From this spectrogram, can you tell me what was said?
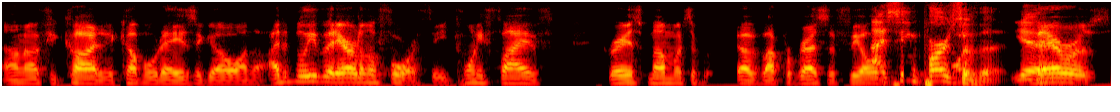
I don't know if you caught it a couple of days ago on the. I believe it aired on the fourth. The 25 greatest moments of, of uh, progressive field. i seen parts of it yeah There was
